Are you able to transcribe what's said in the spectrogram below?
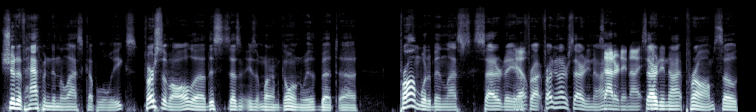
should have happened in the last couple of weeks. First of all, uh, this doesn't isn't what I'm going with, but uh, prom would have been last Saturday or Yep. Fri- Friday night or Saturday night. Saturday night. Saturday night prom. So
